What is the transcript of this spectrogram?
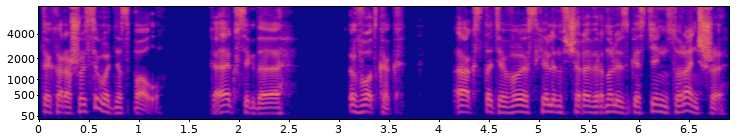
ты хорошо сегодня спал?» «Как всегда». «Вот как. А, кстати, вы с Хелен вчера вернулись в гостиницу раньше,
